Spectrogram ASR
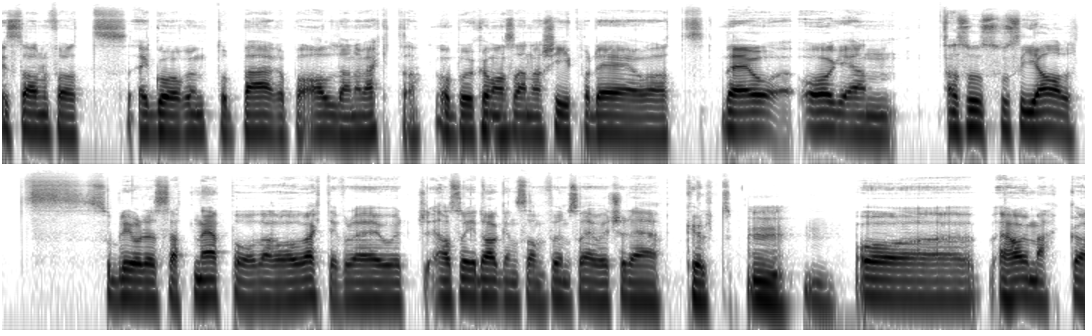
i stedet for at jeg går rundt og bærer på all denne vekta og bruker masse energi på det, og at det er jo òg en Altså sosialt så blir jo det sett ned på å være overvektig, for det er jo ikke, altså i dagens samfunn så er jo ikke det kult. Mm. Og jeg har jo merka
